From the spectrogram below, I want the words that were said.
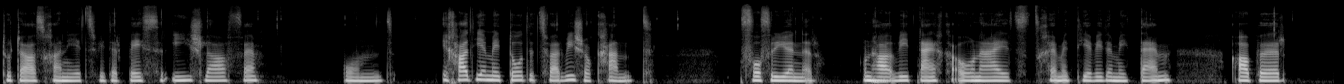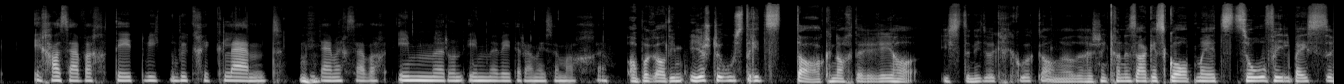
Durch das kann ich jetzt wieder besser einschlafen. Und ich habe diese Methode zwar wie schon kennt, von früher. Und habe wie gedacht, oh nein, jetzt kommen die wieder mit dem. Aber ich habe es einfach dort wie wirklich gelernt, Mhm. indem ich es einfach immer und immer wieder machen musste. Aber gerade im ersten Austrittstag nach der Reha ist es dir nicht wirklich gut gegangen. Oder hast du nicht können sagen, es geht mir jetzt so viel besser?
